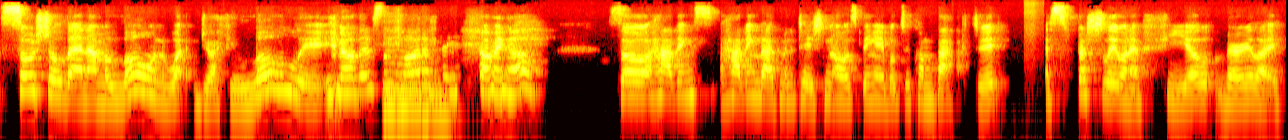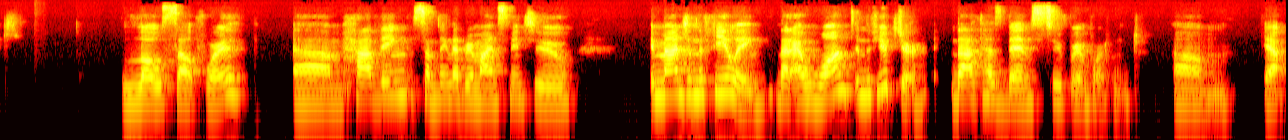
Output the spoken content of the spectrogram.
social then i'm alone. What do i feel lonely? You know there's a lot of things coming up. So having having that meditation always being able to come back to it especially when i feel very like low self-worth um, having something that reminds me to imagine the feeling that I want in the future. That has been super important. Um, yeah,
